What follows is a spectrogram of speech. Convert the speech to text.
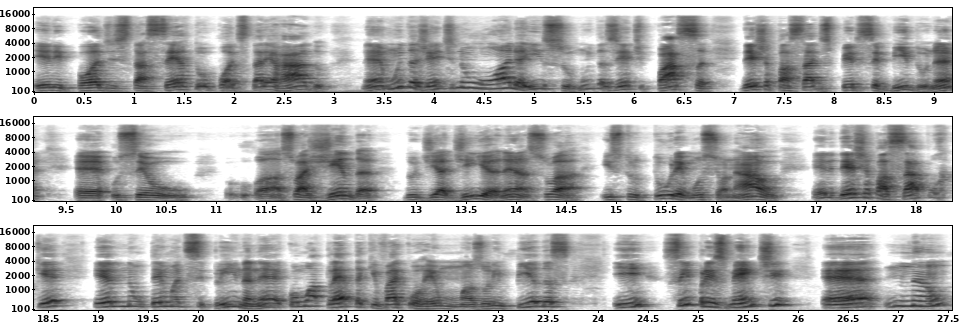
ele pode estar certo ou pode estar errado. Né? Muita gente não olha isso, muita gente passa deixa passar despercebido, né, é, o seu, a sua agenda do dia a dia, né, a sua estrutura emocional, ele deixa passar porque ele não tem uma disciplina, né? Como um atleta que vai correr umas Olimpíadas e simplesmente é, não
